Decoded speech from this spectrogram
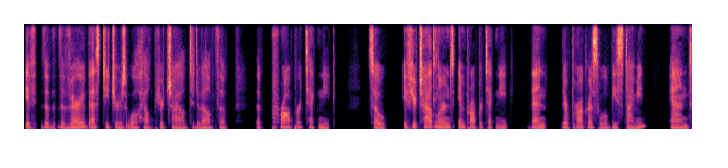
if the the very best teachers will help your child to develop the the proper technique. So if your child learns improper technique, then their progress will be stymied. And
